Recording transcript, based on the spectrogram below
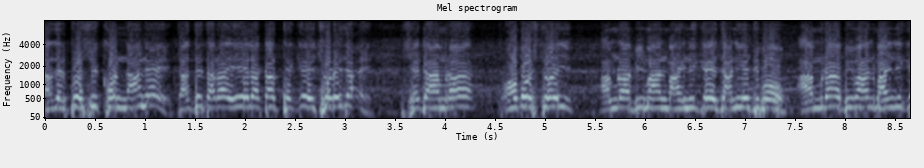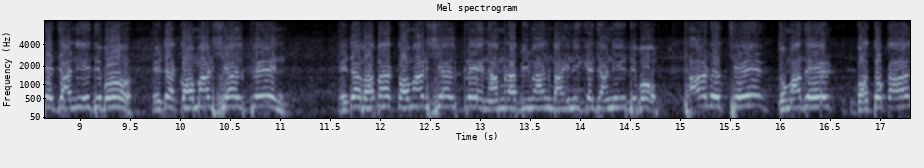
তাদের প্রশিক্ষণ না নেয়, যাতে তারা এই এলাকার থেকে সরে যায়, সেটা আমরা অবশ্যই আমরা বিমান বাহিনীকে জানিয়ে দিব। আমরা বিমান বাহিনীকে জানিয়ে দিব, এটা কমার্শিয়াল প্লেন এটা ভাবা কমার্শিয়াল প্লেন আমরা বিমান বাহিনীকে জানিয়ে দেব। থার্ড হচ্ছে তোমাদের গতকাল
